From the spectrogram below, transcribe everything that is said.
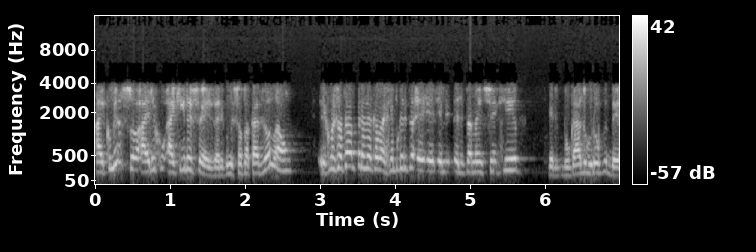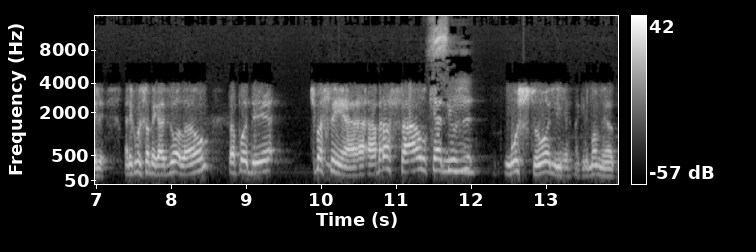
aí começou. Aí o aí que ele fez? Aí ele começou a tocar violão. Ele começou até a aprender cavaquinho, porque ele, ele, ele, ele também tinha que ele bugar do grupo dele. Aí ele começou a pegar violão para poder, tipo assim, a, abraçar o que a Nilce mostrou ali naquele momento.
